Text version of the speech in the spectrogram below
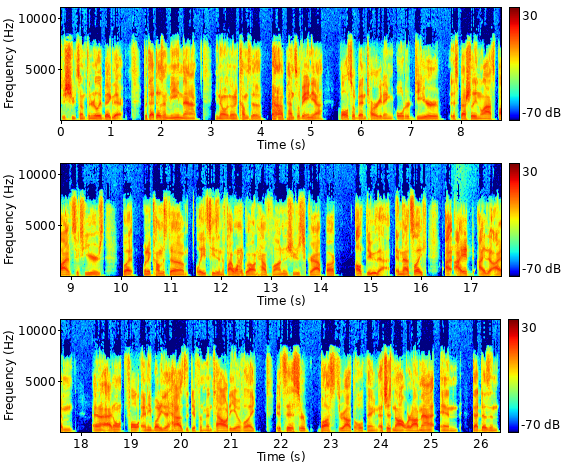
to shoot something really big there. But that doesn't mean that you know when it comes to Pennsylvania, I've also been targeting older deer, especially in the last five six years. But when it comes to um, late season, if I want to go out and have fun and shoot a scrap buck, I'll do that. And that's like I I, I I'm and I don't fault anybody that has the different mentality of like it's this or bust throughout the whole thing. That's just not where I'm at, and that doesn't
